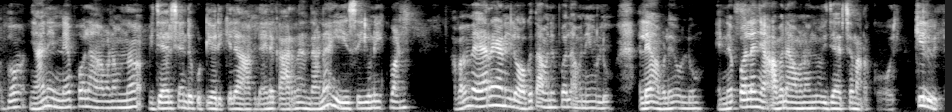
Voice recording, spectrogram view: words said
അപ്പോൾ ഞാൻ എന്നെ പോലെ ആവണം എന്ന് വിചാരിച്ച എന്റെ കുട്ടി ഒരിക്കലും ആവില്ല. അതിന്റെ കാരണം എന്താണ്? ഈസ് എ യുണീക്ക് വൺ അവൻ വേറെയാണ് ഈ ലോകത്ത്. അവനെ പോലെ അവനേ ഉള്ളൂ. അല്ലെ? അവളെ ഉള്ളൂ. എന്നെ പോലെ ഞാൻ അവനാവണം എന്ന് വിചാരിച്ചാൽ നടക്കുമോ ഒരിക്കലുമില്ല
